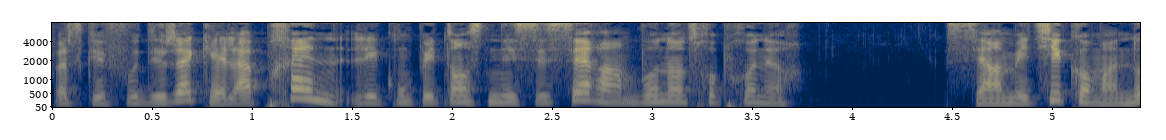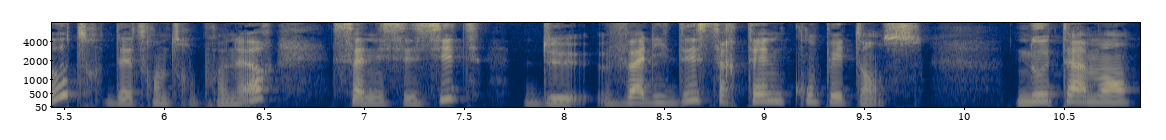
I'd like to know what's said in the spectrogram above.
Parce qu'il faut déjà qu'elle apprenne les compétences nécessaires à un bon entrepreneur. C'est un métier comme un autre d'être entrepreneur, ça nécessite de valider certaines compétences, notamment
